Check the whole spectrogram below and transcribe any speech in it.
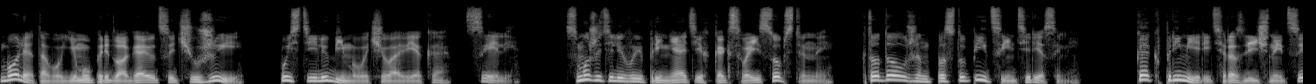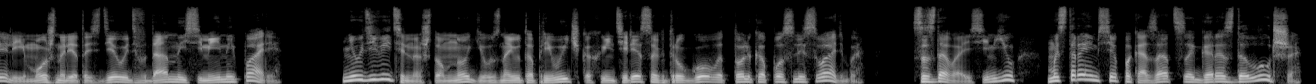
Более того, ему предлагаются чужие, пусть и любимого человека, цели. Сможете ли вы принять их как свои собственные кто должен поступиться интересами. Как примерить различные цели и можно ли это сделать в данной семейной паре? Неудивительно, что многие узнают о привычках и интересах другого только после свадьбы. Создавая семью, мы стараемся показаться гораздо лучше,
